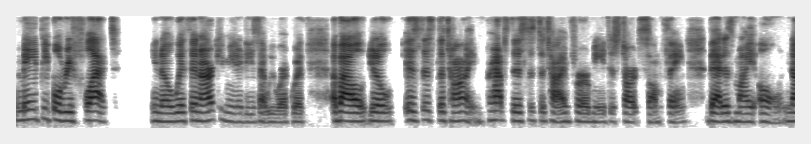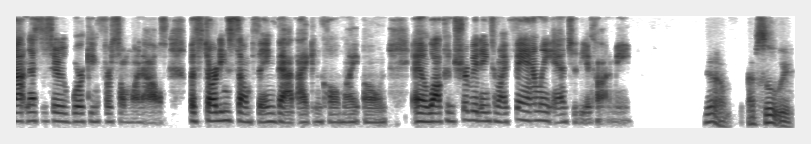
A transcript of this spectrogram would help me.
made people reflect you know within our communities that we work with about you know is this the time? Perhaps this is the time for me to start something that is my own not necessarily working for someone else but starting something that i can call my own and while contributing to my family and to the economy. Yeah absolutely.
